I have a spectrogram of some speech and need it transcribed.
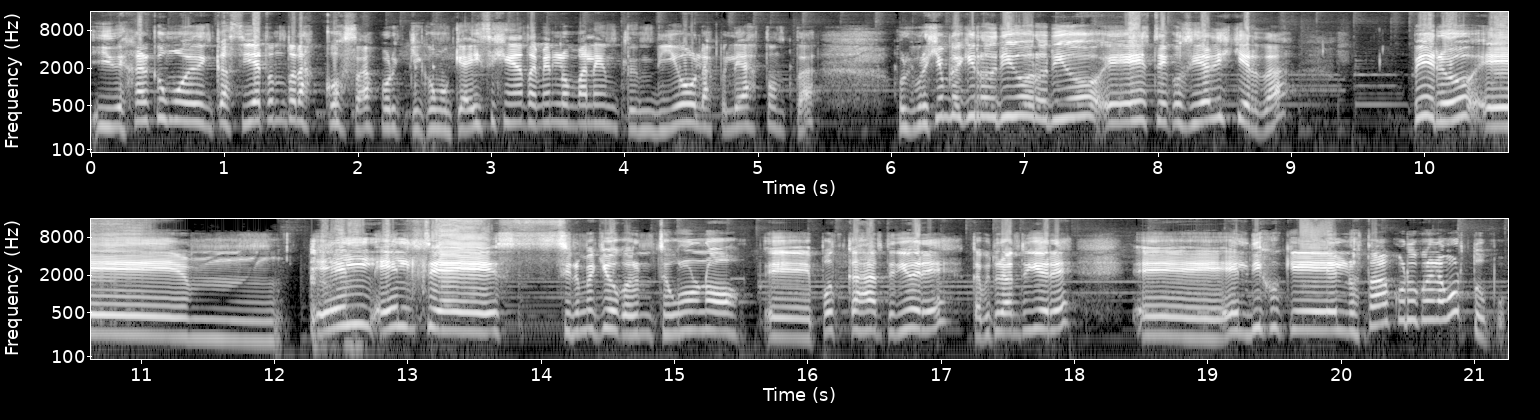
y dejar como de encasillar tanto las cosas, porque como que ahí se genera también los malentendidos, las peleas tontas. Porque, por ejemplo, aquí Rodrigo, Rodrigo es este, considera de izquierda, pero eh, él, él se, si no me equivoco, según unos eh, podcasts anteriores, capítulos anteriores, eh, él dijo que él no estaba de acuerdo con el aborto. po.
